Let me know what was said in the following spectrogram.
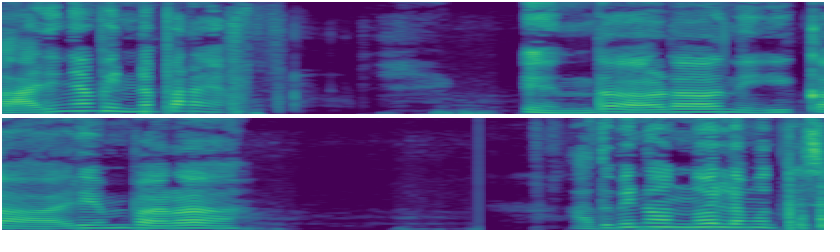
കാര്യം ഞാൻ പിന്നെ പറയാം. എന്താടാ നീ കാര്യം പറ. അത് പിന്നെ ഒന്നുമില്ല മുത്തശ്ശ.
